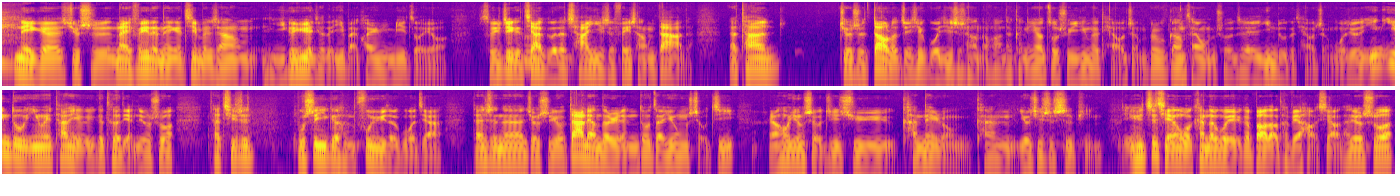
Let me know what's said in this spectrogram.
那个就是奈飞的那个，基本上一个月就得一百块人民币左右，所以这个价格的差异是非常大的。那它就是到了这些国际市场的话，它肯定要做出一定的调整，比如刚才我们说在印度的调整。我觉得印印度因为它有一个特点，就是说它其实不是一个很富裕的国家，但是呢，就是有大量的人都在用手机，然后用手机去看内容，看尤其是视频。因为之前我看到过有一个报道特别好笑，他就说，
